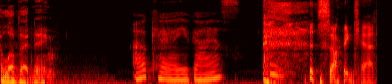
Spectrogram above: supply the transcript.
I love that name. Okay, you guys. Sorry, Kat.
